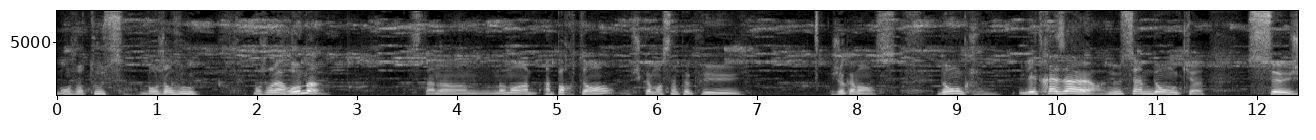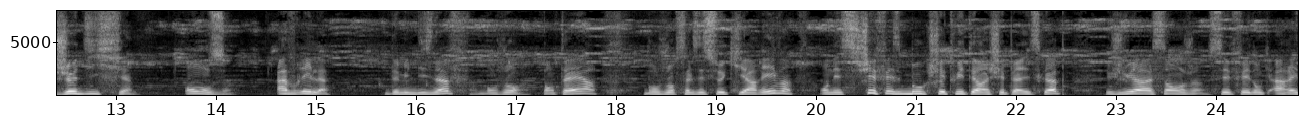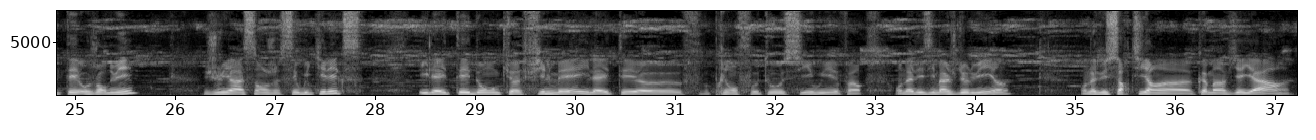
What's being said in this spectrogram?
bonjour tous, bonjour vous, bonjour la Rome. C'est un, moment im- important. Je commence un peu plus. Je commence. Donc, il est 13h. Nous sommes donc ce jeudi 11 avril 2019. Bonjour Panthère. Bonjour celles et ceux qui arrivent. On est chez Facebook, chez Twitter et chez Periscope. Julien Assange s'est fait donc arrêter aujourd'hui. Julien Assange, c'est Wikileaks. Il a été donc euh, filmé, il a été euh, pris en photo aussi, oui. Enfin, on a des images de lui. hein. On l'a vu sortir comme un vieillard.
